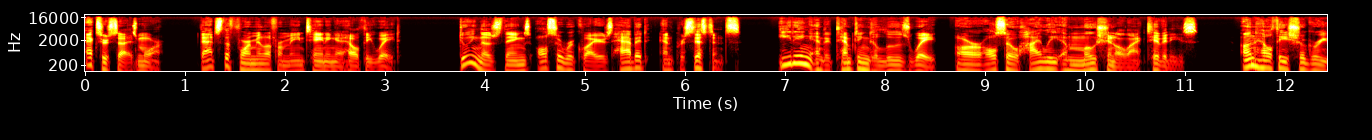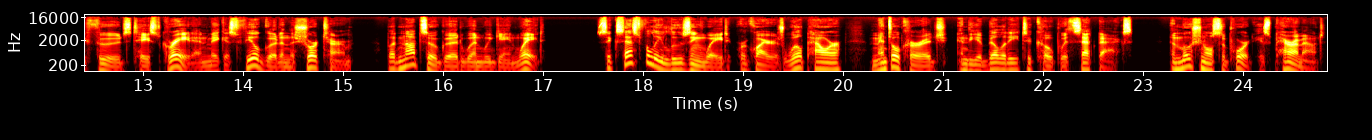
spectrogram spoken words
exercise more. That's the formula for maintaining a healthy weight. Doing those things also requires habit and persistence. Eating and attempting to lose weight are also highly emotional activities. Unhealthy sugary foods taste great and make us feel good in the short term, but not so good when we gain weight. Successfully losing weight requires willpower, mental courage, and the ability to cope with setbacks. Emotional support is paramount.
